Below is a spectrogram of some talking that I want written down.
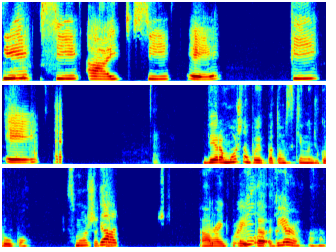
C C I C A P A Вера, можно будет потом скинуть группу? Сможете? Да, All right, great. Ну, Uh, Вера, ага.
